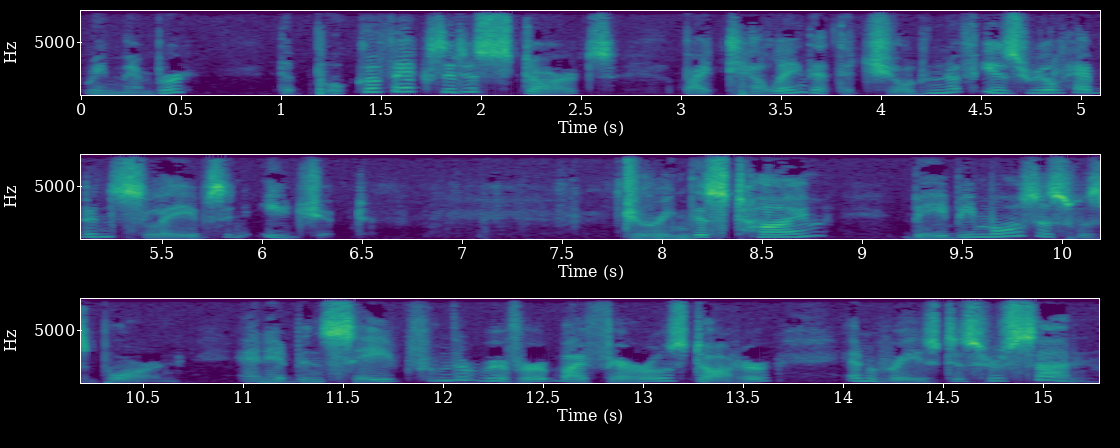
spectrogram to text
remember, the book of Exodus starts by telling that the children of Israel had been slaves in Egypt. During this time, baby Moses was born and had been saved from the river by Pharaoh's daughter and raised as her son.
